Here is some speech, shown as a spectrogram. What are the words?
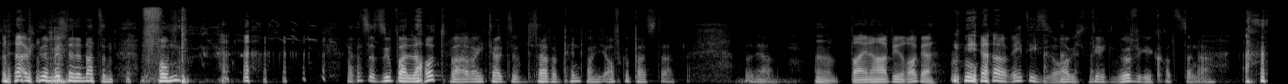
Und dann habe ich so mitten in der Nacht so ein Fump, was so super laut war, weil ich halt so total verpennt war und nicht aufgepasst habe. Ja. Äh, Beinhart wie ein Rocker. ja, richtig so. Habe ich direkt Würfel gekotzt danach.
